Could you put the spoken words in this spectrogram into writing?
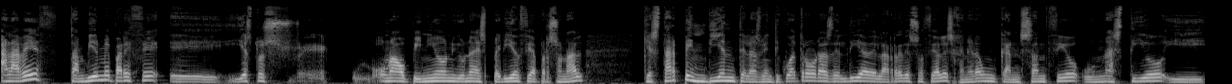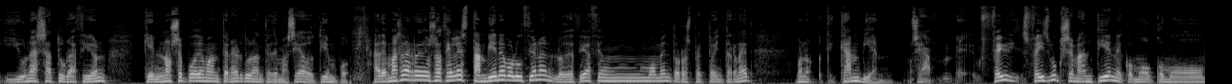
A la vez, también me parece, eh, y esto es eh, una opinión y una experiencia personal, que estar pendiente las 24 horas del día de las redes sociales genera un cansancio, un hastío y, una saturación que no se puede mantener durante demasiado tiempo. Además, las redes sociales también evolucionan, lo decía hace un momento respecto a Internet, bueno, cambian. O sea, Facebook se mantiene como, como,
